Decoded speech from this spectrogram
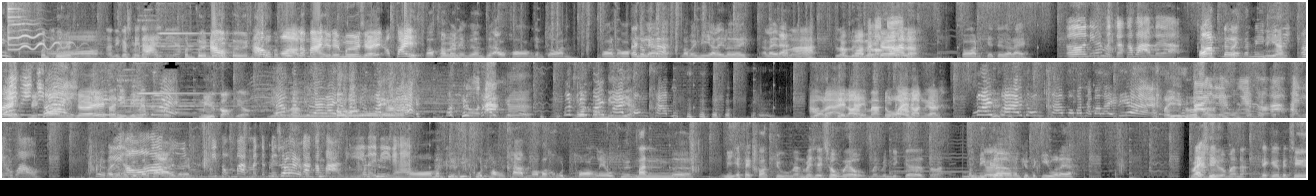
คนปืนอ๋ออันนี้ก็ใช้ได้นี่ไงคนปืนไม่เอ้ามีปืนเอ้าทุบออกแล้วมาอยู่ในมือเฉย เอาไป เราเข้าไปในเมืองเพื่อเอาของกันก่อน ก่อนออกเอ้ยตรงเรืนี้อน่ะเนี่ยเราไม่มีอะไรเลย อะไรเอานะละเราเอาลืก่อนมมันว่าเจอแล้วเหรอ ก่อนแกเจออะไร เออ นี่มันเหมือนกากบาทเลยอะวัดเลยมันมีนี่ไงเฮ้ยมีกล่องเฉยใต้นี้มีไหมมีอยู่กล่องเดียว มีอะไรแล้วมับ้านงคืออะไรโอ้มันโหคือไม้พายโดตังเกอร์มันโคคือตรขอไม้งดีพายอะทองค เอาละรู้สึกเสีไอยรอนใจมากที่ดูไอได้รอนกันำไม้พายทองคำเอามาทำอะไรเนี่ยตีหัวพายเร็วไงโซละพายเร็วเปล่าเฮ้ยมันเฮ้ยจะอ๋อคือไม้พายใช่ไหมมีสมบัติมันจะเป็นไม่ใช่รูปกากบาทอย่างนี้เลยดีนะฮะอ๋อมันคือที่ขุดทองคำเอามาขุดของเร็วขึ้นมันเออมีเอฟเฟกต์ Fortune มันไม่ใช่ shovel มันเป็น digger สละมัน digger มันคือ skill อะไรอะไม่ชื่อของมันอะ digger เป็นชื่อ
